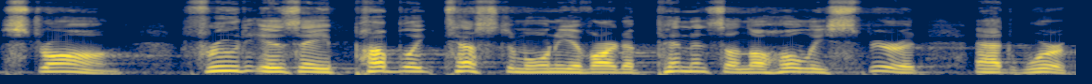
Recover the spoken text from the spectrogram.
strong. Fruit is a public testimony of our dependence on the Holy Spirit at work.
